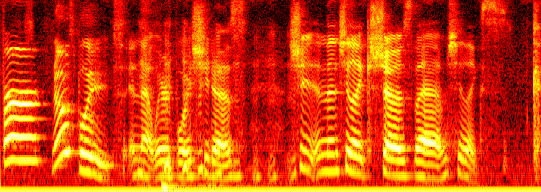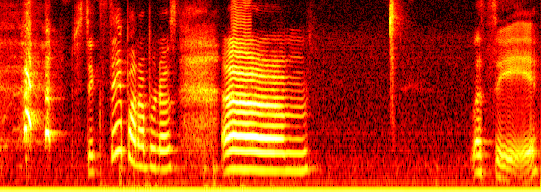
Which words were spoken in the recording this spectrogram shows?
for nosebleeds, in that weird voice she does. She and then she like shows them. She like sticks tampon up her nose. Um, let's see.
